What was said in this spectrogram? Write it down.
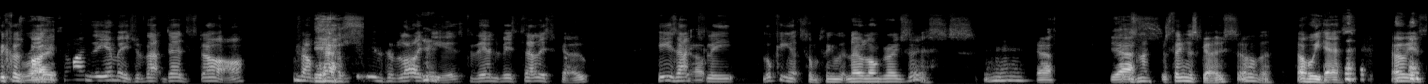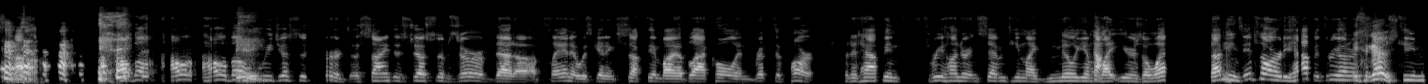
Because right. by the time the image of that dead star travels yes. millions of light years to the end of his telescope, he's actually yep. looking at something that no longer exists. Mm-hmm. Yeah. Yes. There's no such thing as ghosts, are there? Oh yes. Oh yes. how about how, how about we just observed? A scientist just observed that a, a, planet was getting sucked in by a black hole and ripped apart, but it happened 317 like million ah. light years away. That means it's already happened 317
